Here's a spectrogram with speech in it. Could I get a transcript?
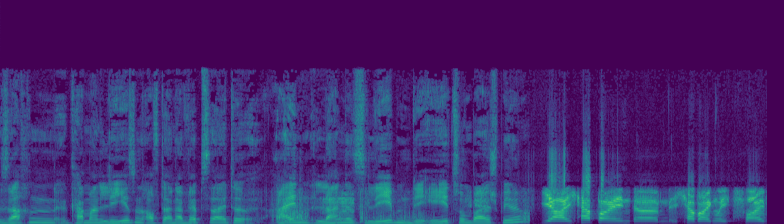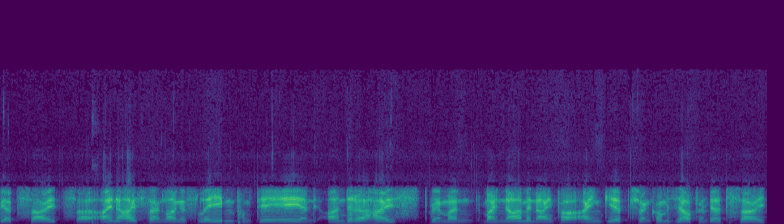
Sachen kann man lesen auf deiner Webseite einlangesleben.de zum Beispiel. Ja, ich habe ein, äh, ich habe eigentlich zwei Websites. Äh, eine heißt einlangesleben.de und die andere heißt, wenn man meinen Namen einfach eingibt, dann kommen Sie auf eine Website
